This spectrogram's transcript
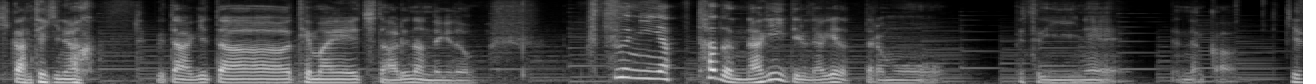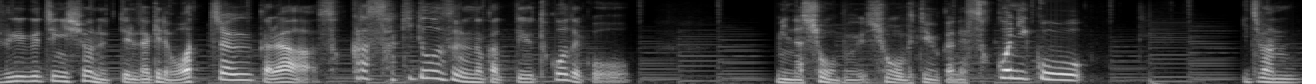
悲観的な歌あげた手前ちょっとあれなんだけど普通にやただ嘆いてるだけだったらもう別にねなんか傷口に塩塗ってるだけで終わっちゃうからそっから先どうするのかっていうところでこうみんな勝負勝負というかねそこにこう一番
